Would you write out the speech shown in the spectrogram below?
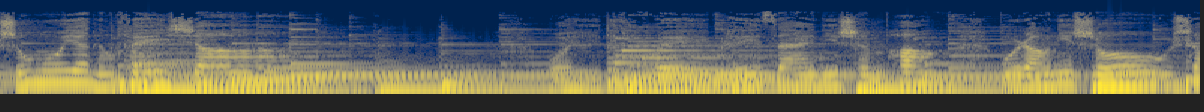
树木也能飞翔，我一定会陪在你身旁。不让你受伤。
